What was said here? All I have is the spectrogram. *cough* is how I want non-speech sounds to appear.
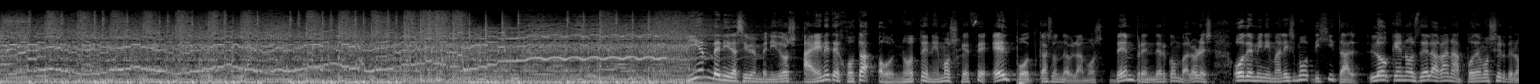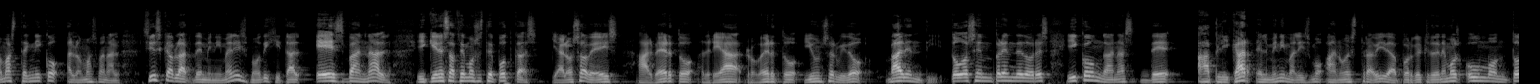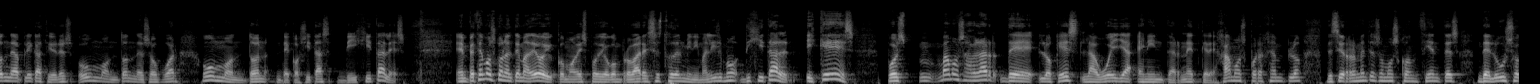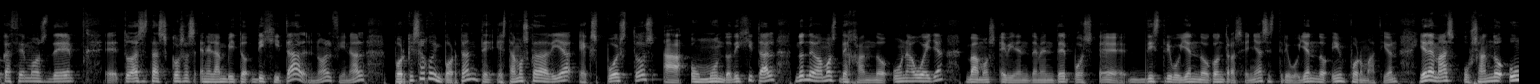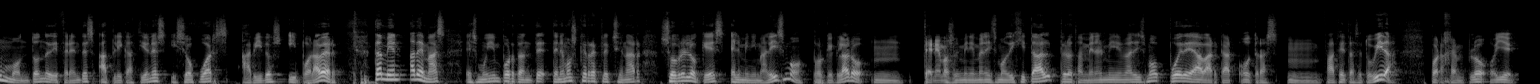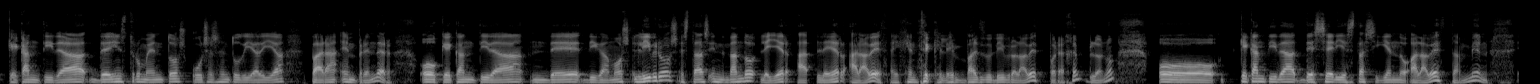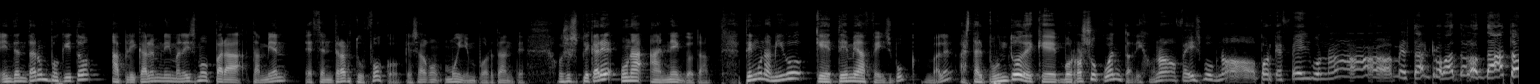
Bienvenidas y bienvenidos a NTJ o No Tenemos Jefe, el podcast donde hablamos de emprender con valores o de minimalismo digital. Lo que nos dé la gana, podemos ir de lo más técnico a lo más banal. Si es que hablar de minimalismo digital es banal. ¿Y quiénes hacemos este podcast? Ya lo sabéis, Alberto, Adrián, Roberto y un servidor, Valentí, todos emprendedores y con ganas de aplicar el minimalismo a nuestra vida, porque tenemos un montón de aplicaciones, un montón de software, un montón de cositas digitales. Empecemos con el tema de hoy, como habéis podido comprobar, es esto del minimalismo digital. ¿Y qué es? Pues mm, vamos a hablar de lo que es la huella en Internet que dejamos, por ejemplo, de si realmente somos conscientes del uso que hacemos de eh, todas estas cosas en el ámbito digital, ¿no? Al final, porque es algo importante. Estamos cada día expuestos a un mundo digital donde vamos dejando una huella, vamos evidentemente pues eh, distribuyendo contraseñas, distribuyendo información y además usando un montón de diferentes aplicaciones y softwares habidos y por haber. También, además, es muy importante, tenemos que reflexionar sobre lo que es el minimalismo, porque claro, mm, tenemos el minimalismo digital, pero también el minimalismo puede abarcar otras mm, facetas de tu vida. Por ejemplo, oye, ¿qué cantidad de instrumentos usas en tu día a día para emprender? ¿O qué cantidad de, digamos, libros estás intentando leer a, leer a la vez? Hay gente que lee más de un libro a la vez, por ejemplo, ¿no? O qué cantidad de series estás siguiendo a la vez también. Intentar un poquito aplicar el minimalismo para también eh, centrar tu foco, que es algo muy importante. Os explicaré una anécdota. Tengo un amigo que teme a Facebook, ¿vale? Hasta el punto de que borró su cuenta. Dijo, no, Facebook no, porque Facebook no, me están robando los datos.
